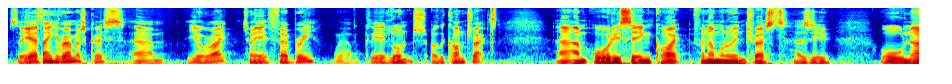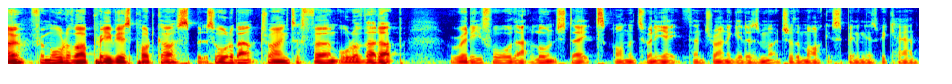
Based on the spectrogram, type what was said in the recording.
So, yeah, thank you very much, Chris. Um, you're right. 28th February, we'll have a cleared launch of the contract. Um, already seeing quite phenomenal interest, as you all know from all of our previous podcasts, but it's all about trying to firm all of that up, ready for that launch date on the 28th, and trying to get as much of the market spinning as we can.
